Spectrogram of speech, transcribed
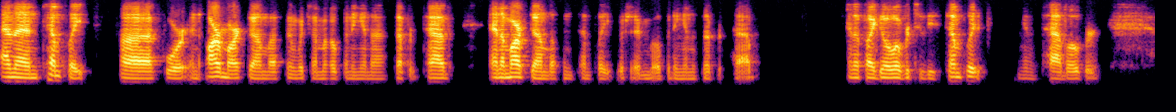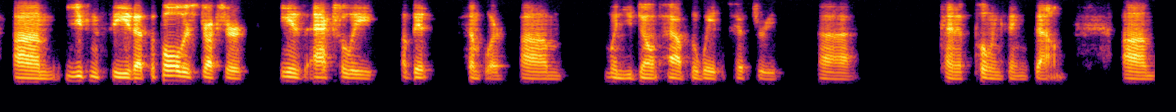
and then templates uh, for an R Markdown lesson, which I'm opening in a separate tab, and a Markdown lesson template, which I'm opening in a separate tab. And if I go over to these templates, I'm going to tab over, um, you can see that the folder structure is actually a bit simpler um, when you don't have the weight of history uh, kind of pulling things down. Um,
